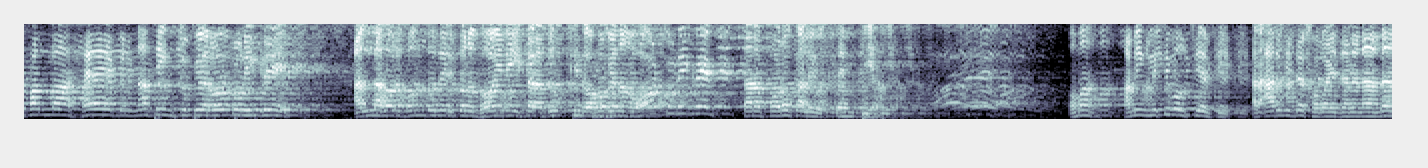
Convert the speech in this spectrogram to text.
of Allah, have nothing to fear or to regret. আল্লাহর বন্ধুদের কোনো ভয় নেই, তারা দুঃখিত হবে না, or to regret. তারা পরকালেও চ্যাম্পিয়ন ওমা, আমি ইংলিশে বলছি আর কি, আর আরবিটা সবাই জানে না না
